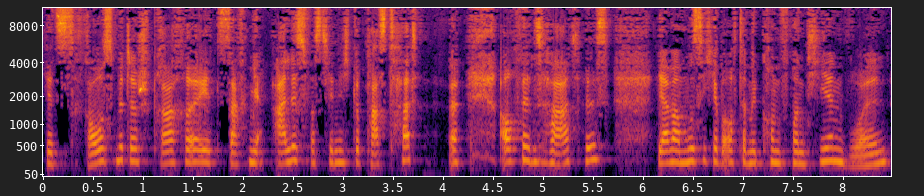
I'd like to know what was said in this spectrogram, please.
jetzt raus mit der Sprache, jetzt sag mir alles, was dir nicht gepasst hat. auch wenn es hart ist. Ja, man muss sich aber auch damit konfrontieren wollen.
